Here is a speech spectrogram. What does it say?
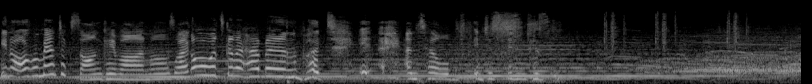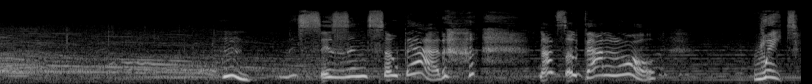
You know, a romantic song came on, and I was like, oh, what's gonna happen? But it, until it just didn't, because Hmm, this isn't so bad. Not so bad at all. Wait.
